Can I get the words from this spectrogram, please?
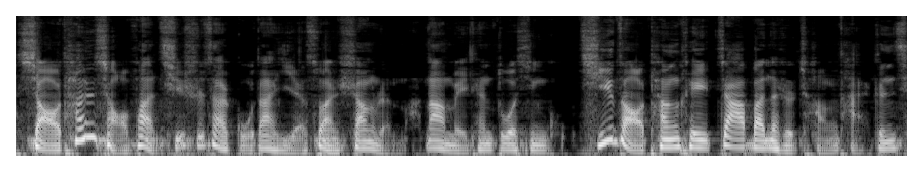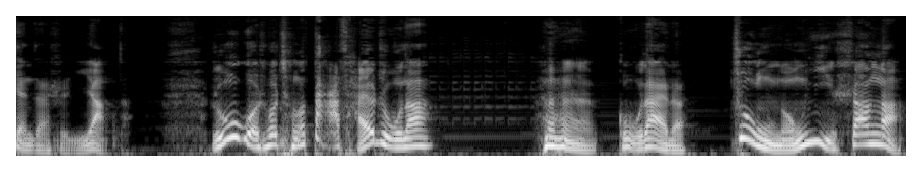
小摊小贩其实在古代也算商人嘛。那每天多辛苦，起早贪黑加班那是常态，跟现在是一样的。如果说成了大财主呢？呵呵，古代的重农抑商啊，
